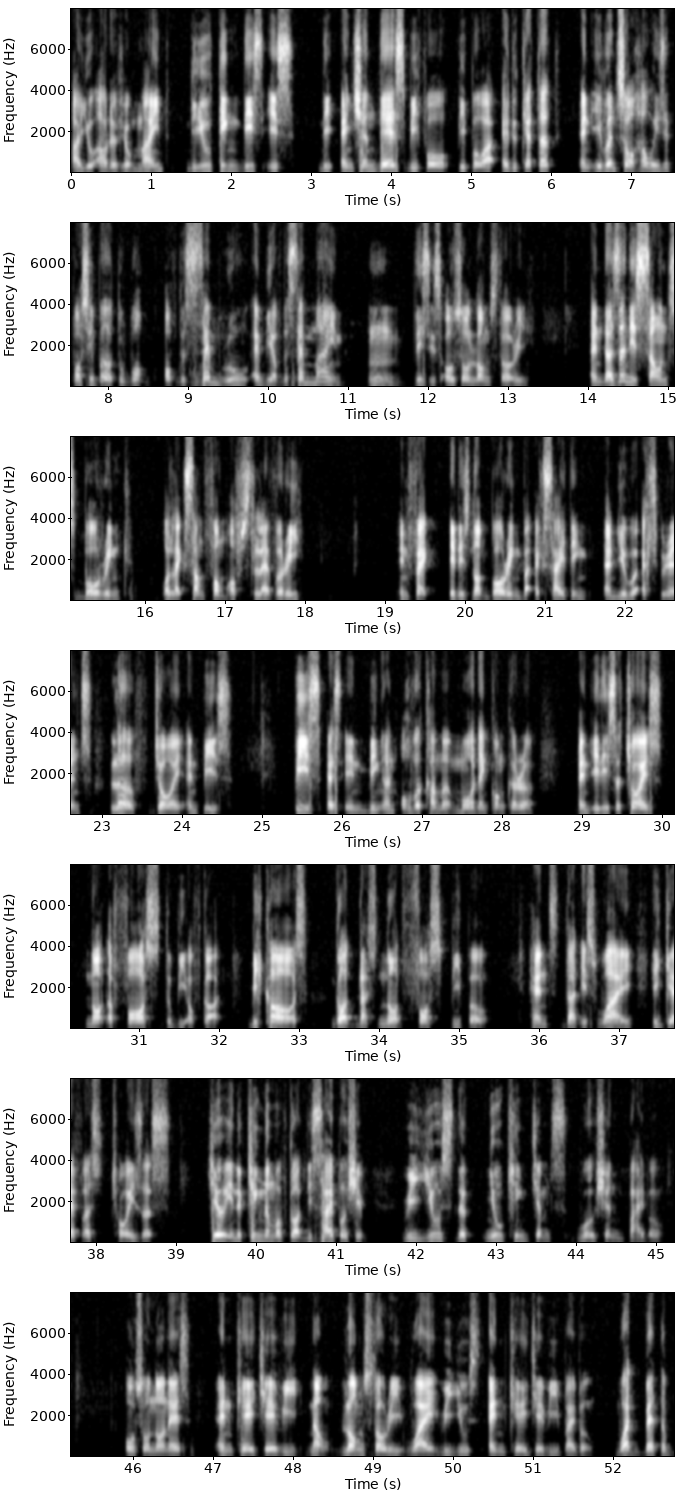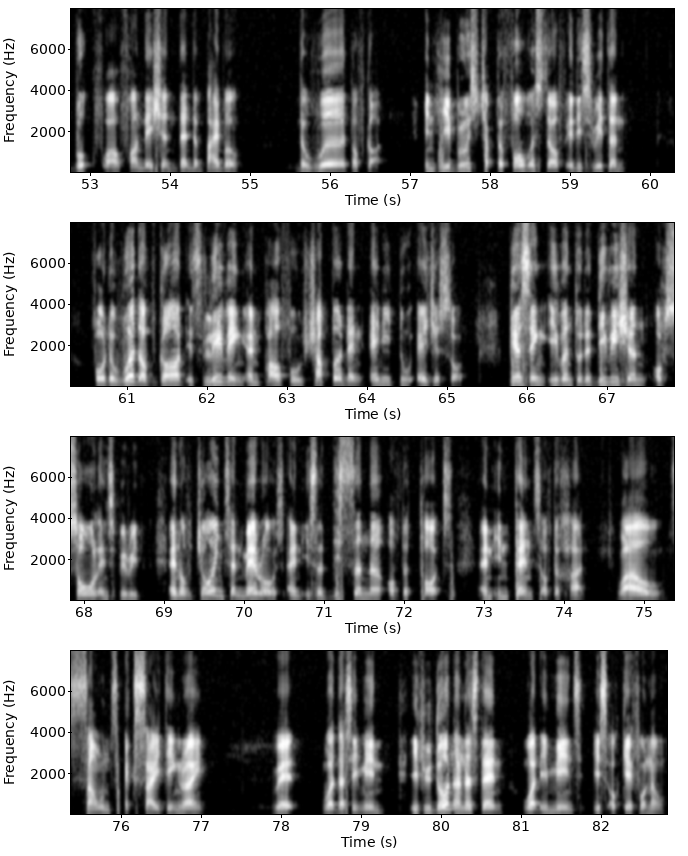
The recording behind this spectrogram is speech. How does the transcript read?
Are you out of your mind? Do you think this is the ancient days before people are educated? And even so, how is it possible to walk of the same rule and be of the same mind? Hmm, this is also a long story. And doesn't it sound boring or like some form of slavery? In fact, it is not boring but exciting, and you will experience love, joy, and peace. Peace, as in being an overcomer more than conqueror, and it is a choice, not a force to be of God, because God does not force people. Hence, that is why He gave us choices. Here in the kingdom of God discipleship, we use the New King James Version Bible, also known as NKJV. Now, long story why we use NKJV Bible. What better book for our foundation than the Bible, the Word of God? In Hebrews chapter 4 verse 12 it is written, For the Word of God is living and powerful, sharper than any two-edged sword, piercing even to the division of soul and spirit, and of joints and marrows, and is a discerner of the thoughts and intents of the heart. Wow, sounds exciting, right? Wait, what does it mean? If you don't understand what it means, it's okay for now.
